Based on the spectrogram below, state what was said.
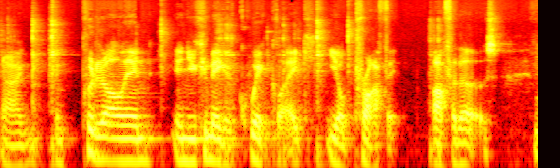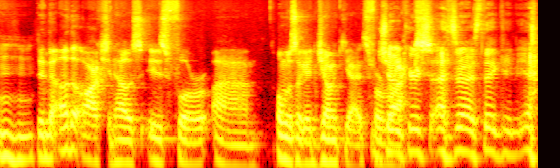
uh, and put it all in, and you can make a quick like you know profit off of those. Mm-hmm. Then the other auction house is for um, almost like a junkyard. It's for Junkers. wrecks. That's what I was thinking. Yeah.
